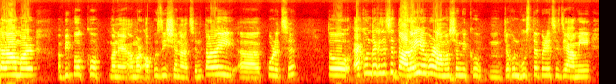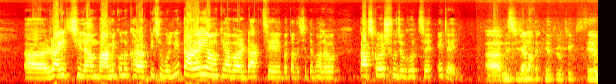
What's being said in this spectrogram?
যারা আমার বিপক্ষ মানে আমার অপোজিশন আছেন, তারাই করেছে। তো এখন দেখা যাচ্ছে তারাই আবার আমার সঙ্গে খুব যখন বুঝতে পেরেছে যে আমি রাইট ছিলাম বা আমি কোনো খারাপ কিছু বলিনি তারাই আমাকে আবার ডাকছে বা তাদের সাথে ভালো কাজ করার সুযোগ হচ্ছে এটাই। মিষ্টি জান্নাতের ক্ষেত্রেও ঠিক সেম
